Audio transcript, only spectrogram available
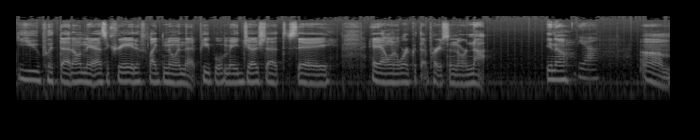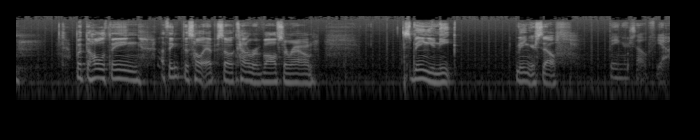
you put that on there as a creative, like knowing that people may judge that to say, hey, I want to work with that person or not. You know. Yeah. Um, but the whole thing, I think this whole episode kind of revolves around it's being unique, being yourself, Being yourself. Yeah.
